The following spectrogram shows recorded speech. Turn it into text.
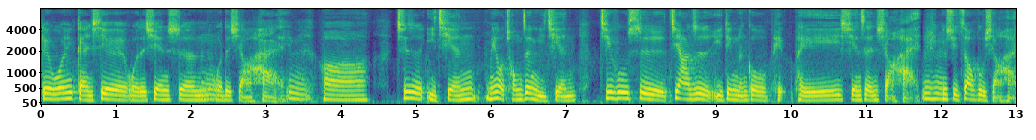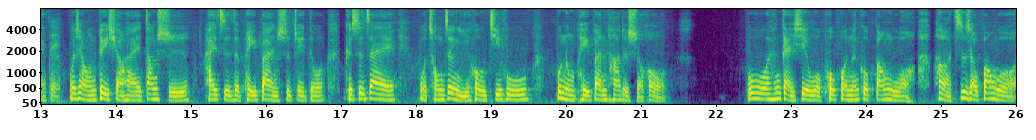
对，我也感谢我的先生，我的小孩，嗯啊。其实以前没有从政以前，几乎是假日一定能够陪陪先生小孩，尤其照顾小孩。对，我想对小孩当时孩子的陪伴是最多。可是在我从政以后，几乎不能陪伴他的时候，不过我很感谢我婆婆能够帮我哈，至少帮我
